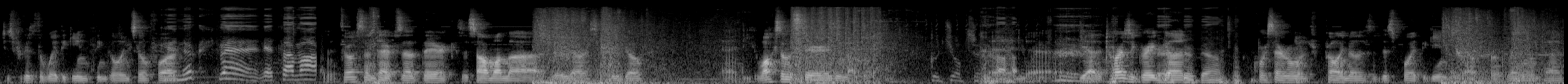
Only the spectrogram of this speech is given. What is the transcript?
just because of the way the game's been going so far. Canucks fan, it's I'm off. And throw some types out there because I saw him on the radar. So here we go. And he walks on the stairs and like, and, uh, yeah, the Tar's a great gun. Of course, everyone should probably know this at this point. The game's been out for a very long time.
